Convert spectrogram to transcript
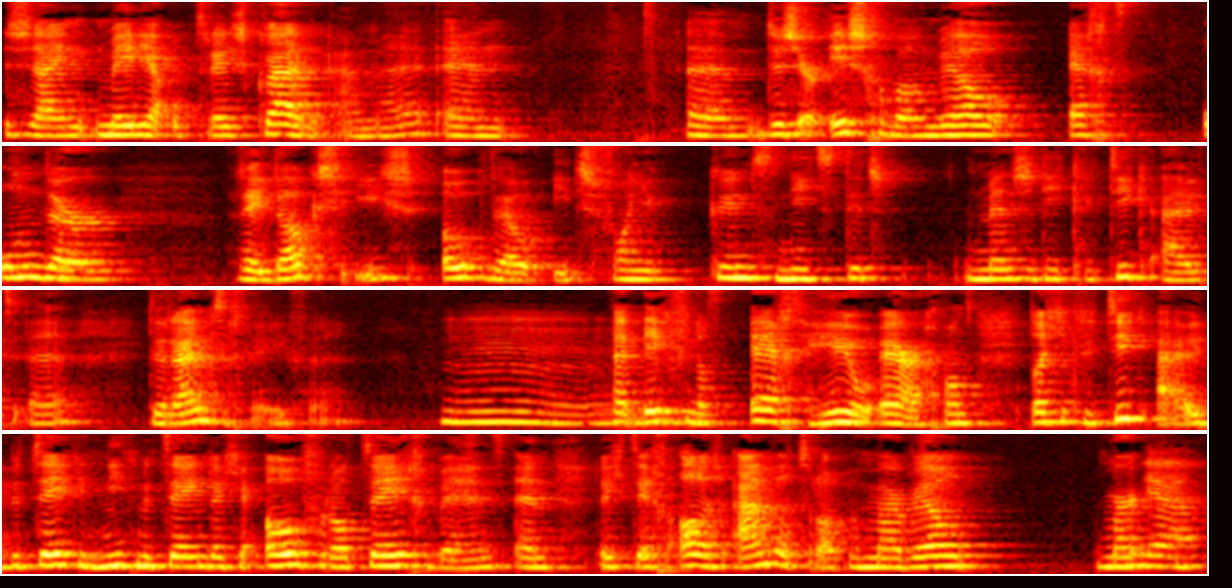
zijn media optredens kwalijk namen. En ehm, dus er is gewoon wel echt onder redacties ook wel iets van je kunt niet dit mensen die kritiek uiten de ruimte geven. Hmm. En ik vind dat echt heel erg. Want dat je kritiek uit betekent niet meteen dat je overal tegen bent en dat je tegen alles aan wilt trappen, maar wel. Maar Ja.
